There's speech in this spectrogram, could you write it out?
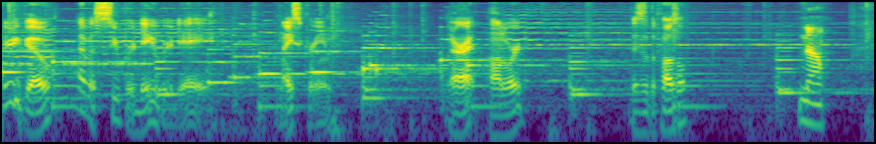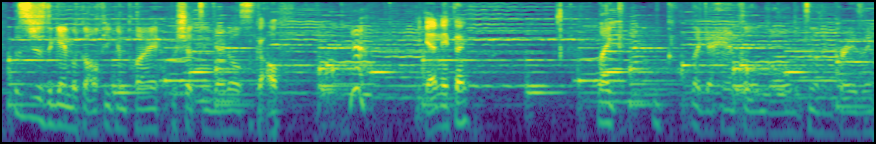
Here you go. Have a super duper day. Ice cream. Alright, onward. This is the puzzle. No. This is just a game of golf you can play for shits and giggles. Golf. Yeah. You get anything? Like, like a handful of gold. It's nothing crazy.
